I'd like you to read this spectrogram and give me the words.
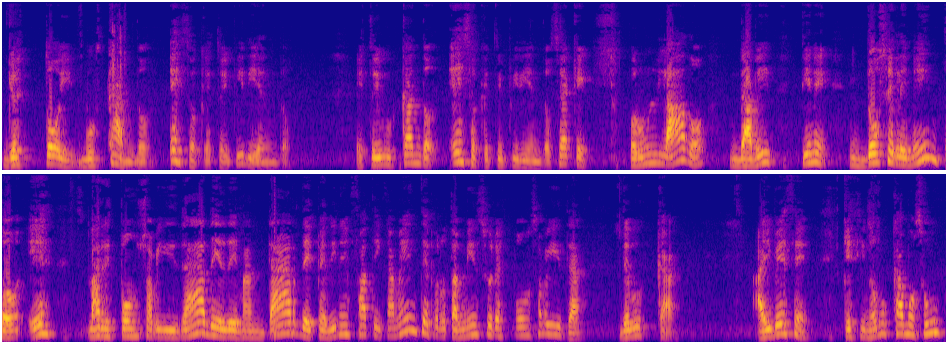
yo estoy buscando eso que estoy pidiendo. Estoy buscando eso que estoy pidiendo. O sea que, por un lado, David tiene dos elementos. Es la responsabilidad de demandar, de pedir enfáticamente, pero también su responsabilidad de buscar. Hay veces que si no buscamos un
